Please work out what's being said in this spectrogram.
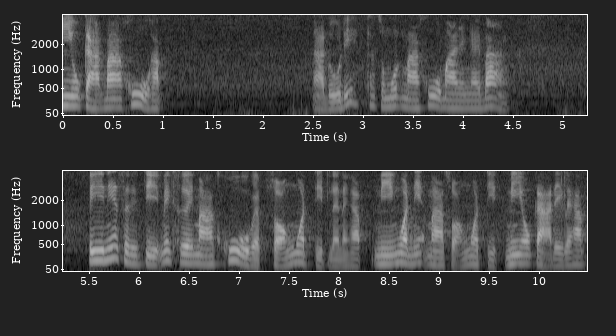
มีโอกาสมาคู่ครับ อ่าดูดิถ้าสมมติมาคู่มายังไงบ้าง ปีนี้สถิติไม่เคยมาคู่แบบสองงวดติดเลยนะครับ มีงวดนี้มาสองงวดติด มีโอกาสอีกเลยครับ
